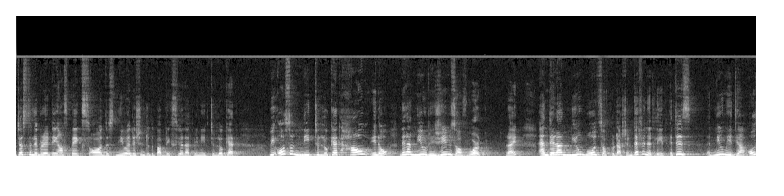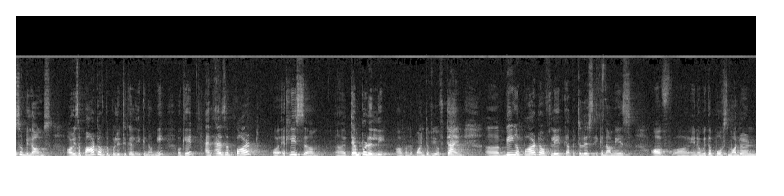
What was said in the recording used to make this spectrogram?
just the liberating aspects or this new addition to the public sphere that we need to look at. We also need to look at how you know there are new regimes of work right and there are new modes of production definitely it, it is new media also belongs or is a part of the political economy okay? And as a part or at least um, uh, temporarily or from the point of view of time uh, being a part of late capitalist economies of uh, you know with a postmodern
